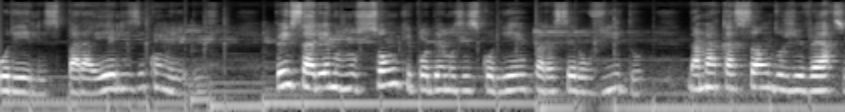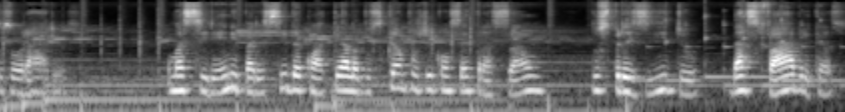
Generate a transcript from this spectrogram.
por eles, para eles e com eles. Pensaremos no som que podemos escolher para ser ouvido na marcação dos diversos horários. Uma sirene parecida com aquela dos campos de concentração, dos presídios, das fábricas,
